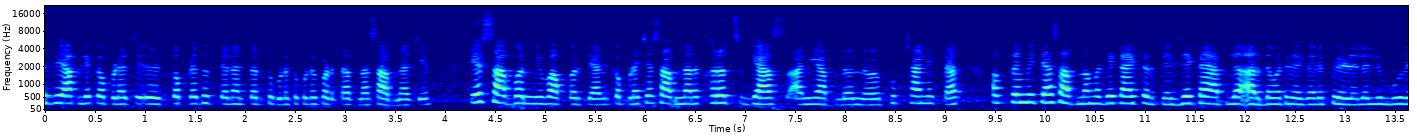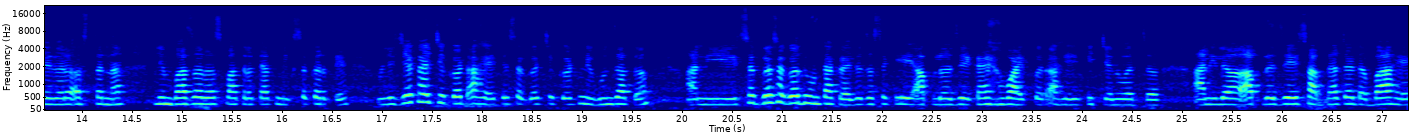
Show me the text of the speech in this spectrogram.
जे आपले कपड्याचे कपडे धुतल्यानंतर तुकडे तुकडे पडतात ना साबणाचे तेच साबण मी वापरते आणि कपड्याच्या साबणाला खरंच गॅस आणि आपलं नळ खूप छान निघतात. फक्त मी त्या साबणामध्ये काय करते जे काय आपलं अर्धवट वगैरे पिळलेलं लिंबू वगैरे असतं ना लिंबाचा रस मात्र त्यात मिक्स करते. म्हणजे जे काय चिकट आहे ते सगळं चिकट निघून जातं. आणि सगळं सगळं धुवून टाकायचं. जसं की आपलं जे काय वायपर आहे किचनवरचं आणि ल- आपलं जे साबणाचा डबा आहे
